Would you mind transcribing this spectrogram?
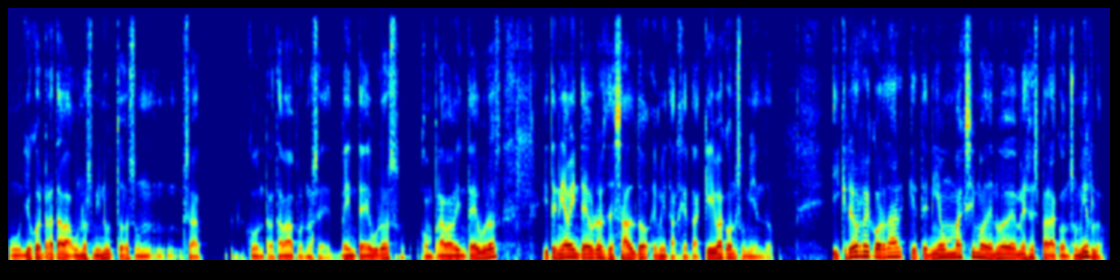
yo contrataba unos minutos, o sea, contrataba, pues no sé, 20 euros, compraba 20 euros y tenía 20 euros de saldo en mi tarjeta que iba consumiendo. Y creo recordar que tenía un máximo de nueve meses para consumirlo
